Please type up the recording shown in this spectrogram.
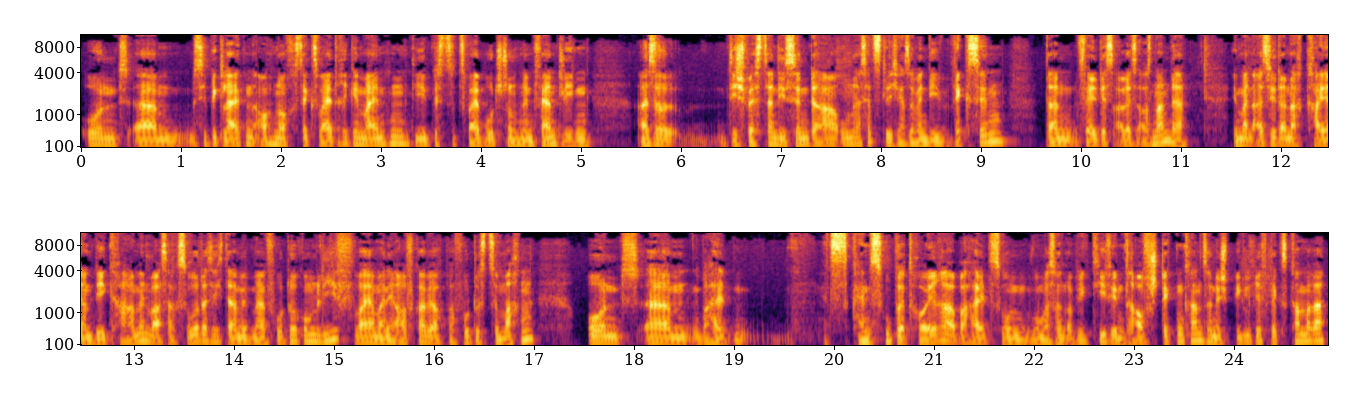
Und ähm, sie begleiten auch noch sechs weitere Gemeinden, die bis zu zwei Bootstunden entfernt liegen. Also die Schwestern, die sind da unersetzlich. Also wenn die weg sind, dann fällt das alles auseinander. Ich meine, als wir dann nach Kayambe kamen, war es auch so, dass ich da mit meinem Foto rumlief. War ja meine Aufgabe, auch paar Fotos zu machen. Und ähm, war halt jetzt kein super teurer, aber halt so ein, wo man so ein Objektiv eben draufstecken kann, so eine Spiegelreflexkamera.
